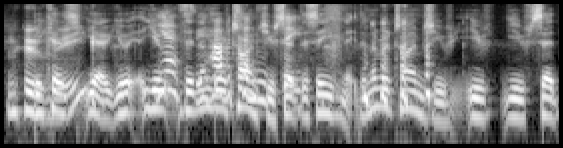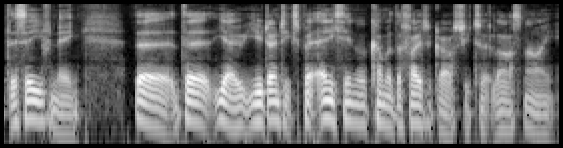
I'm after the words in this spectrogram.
because you know you you Yes, the you number have of a times you've said this evening the number of times you've you've you've said this evening the the you know you don't expect anything will come of the photographs you took last night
